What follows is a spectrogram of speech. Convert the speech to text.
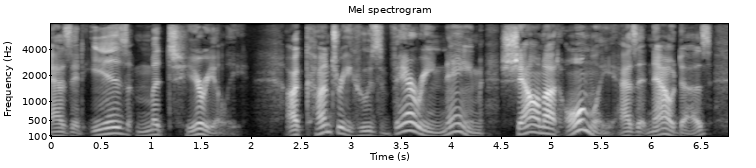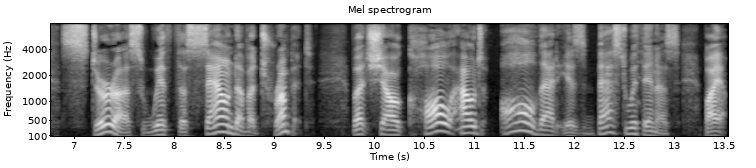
as it is materially, a country whose very name shall not only, as it now does, stir us with the sound of a trumpet, but shall call out all that is best within us by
